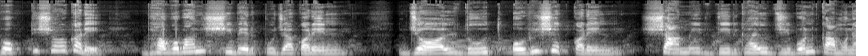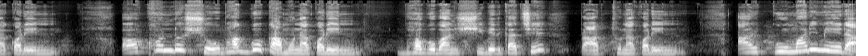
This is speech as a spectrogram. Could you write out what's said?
ভক্তি সহকারে ভগবান শিবের পূজা করেন, জল, দুধ অভিষেক করেন, স্বামীর দীর্ঘায়ু জীবন কামনা করেন, অখণ্ড সৌভাগ্য কামনা করেন, ভগবান শিবের কাছে প্রার্থনা করেন। আর কুমারী মেয়েরা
